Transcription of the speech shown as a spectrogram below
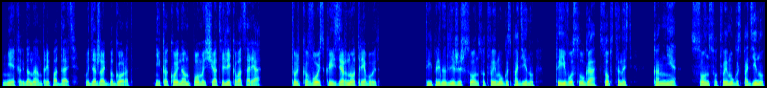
Некогда нам преподать, удержать бы город. Никакой нам помощи от великого царя. Только войско и зерно требует. Ты принадлежишь солнцу, твоему господину. Ты его слуга, собственность. Ко мне, солнцу, твоему господину,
